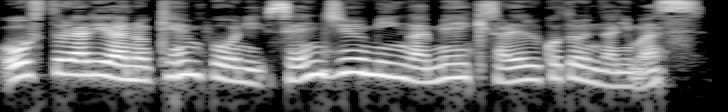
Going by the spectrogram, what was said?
オーストラリアの憲法に先住民が明記されることになります。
